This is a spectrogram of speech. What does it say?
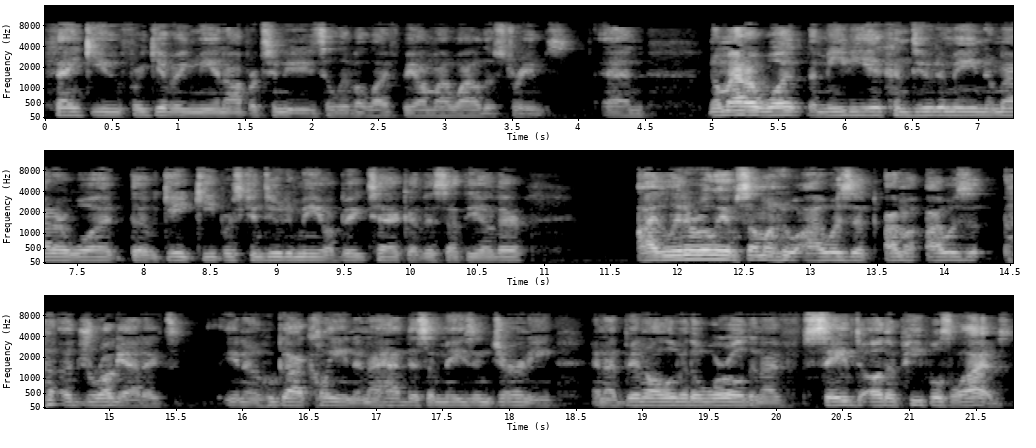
thank you for giving me an opportunity to live a life beyond my wildest dreams. And no matter what the media can do to me, no matter what the gatekeepers can do to me or big tech or this, that, the other, I literally am someone who I was a I'm a, I was a, a drug addict, you know, who got clean, and I had this amazing journey, and I've been all over the world, and I've saved other people's lives.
